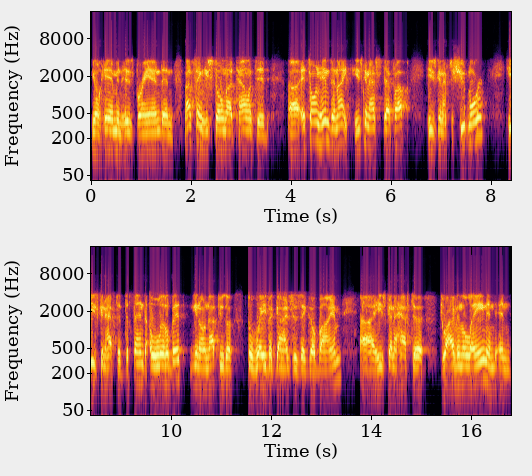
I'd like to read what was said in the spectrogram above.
you know him and his brand. And not saying he's still not talented. Uh, it's on him tonight. He's going to have to step up. He's going to have to shoot more. He's going to have to defend a little bit, you know, not do the, the wave at guys as they go by him. Uh, he's going to have to drive in the lane and, and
